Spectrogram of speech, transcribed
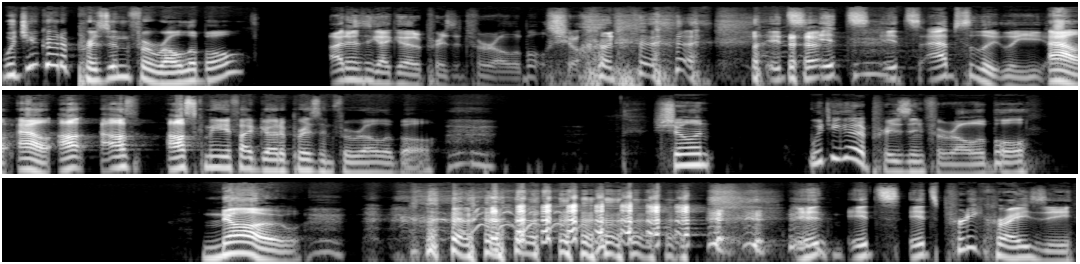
would you go to prison for rollerball? I don't think I'd go to prison for rollerball, Sean. it's it's it's absolutely uh, Al, Al, Al, Al, ask me if I'd go to prison for rollerball. Sean, would you go to prison for rollerball? No. it it's it's pretty crazy.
